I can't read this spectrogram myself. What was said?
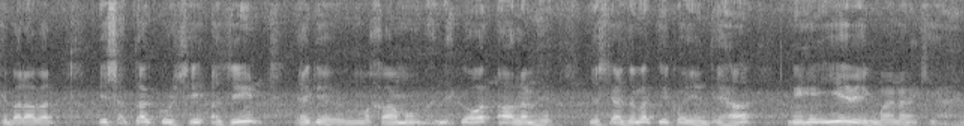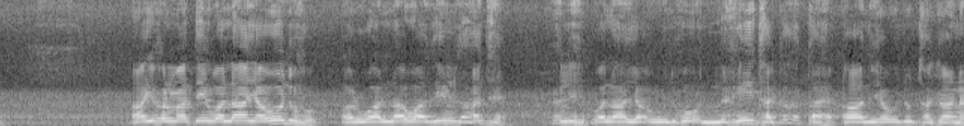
کے برابر۔ اس حد تک کرسی عظیم ایک مقام و ایک اور عالم ہے، جس کی عظمت کی کوئی انتہا نہیں ہے یہ بھی ایک معنی کیا ہے۔ آگے فرماتے ہیں، ولا یعود ہو اور وہ اللہ و عظیم ذات ہے۔ جی ولا یعود ہو نہیں تھکاتا ہے۔ آد یعود تھکانا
